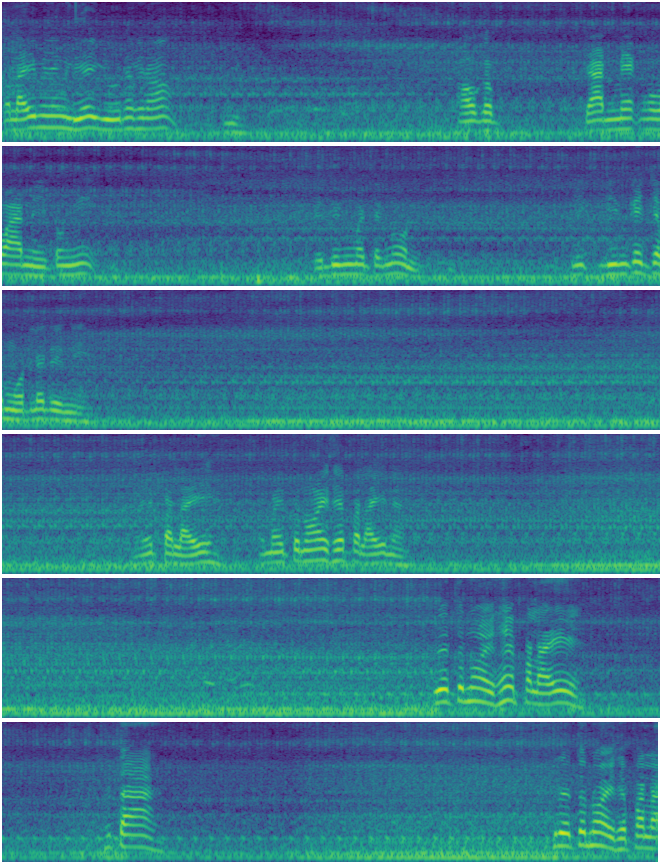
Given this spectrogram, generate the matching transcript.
ปลาไหลมันยังเหลืออยู่นะพี่น้องเอากับจานแม็กเมื่อวานนี่ตรงนี้เดี๋ยวดึงมาจากโน่นดินใกล้จะหมดแล้วเดี๋ยวนี้ไหนปลาไหลทำไมตัวน้อยแท้ปลาไหลน่ะ รือตัวน้อยแทบปลาไหลพี่ตาเรือตัวน้อยแทบปลาไหล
